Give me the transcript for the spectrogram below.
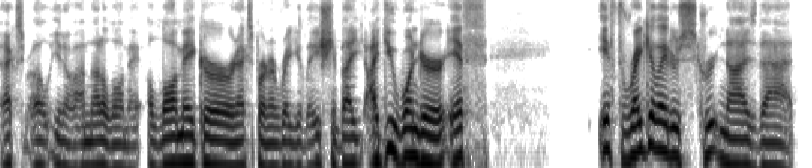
expert, you know, I'm not a lawmaker, a lawmaker or an expert on regulation, but I, I do wonder if if regulators scrutinize that,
